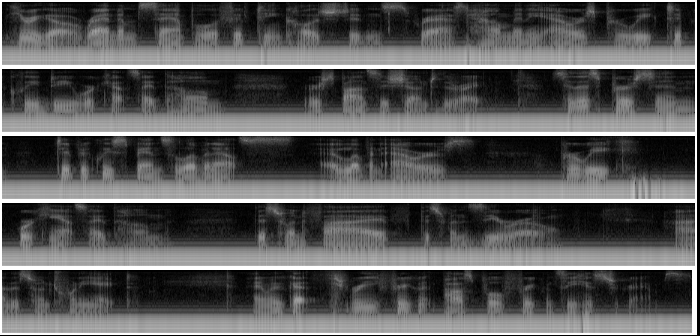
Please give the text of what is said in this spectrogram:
here we go. A random sample of 15 college students were asked how many hours per week typically do you work outside the home? The response is shown to the right. So this person typically spends 11, outs, 11 hours per week working outside the home. This one 5, this one 0, uh, this one 28. And we've got three frequent possible frequency histograms.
